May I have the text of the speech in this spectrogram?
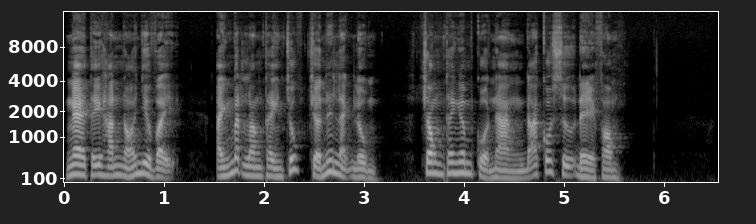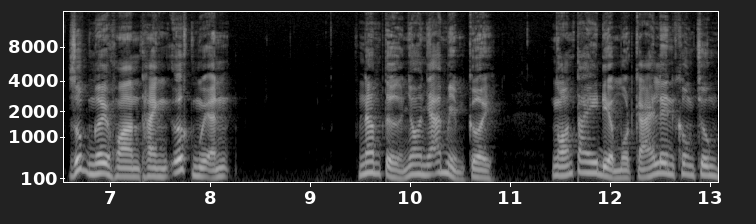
Nghe thấy hắn nói như vậy, ánh mắt Lăng Thanh Trúc trở nên lạnh lùng. Trong thanh âm của nàng đã có sự đề phòng. Giúp ngươi hoàn thành ước nguyện. Nam tử nho nhã mỉm cười. Ngón tay điểm một cái lên không trung.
